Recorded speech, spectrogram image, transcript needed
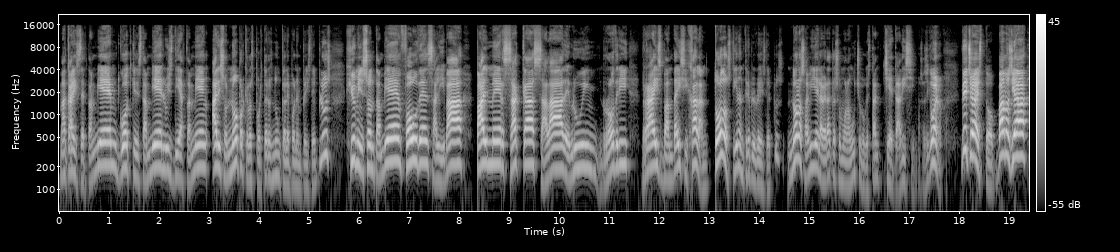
McAllister también, Watkins también, Luis Díaz también, Allison no porque los porteros nunca le ponen Playstyle Plus, Huminson también, Foden, Saliba, Palmer, Saka, Salah, De Bruyne, Rodri, Rice, Van y Haaland. Todos tienen triple Blaze Plus. No lo sabía y la verdad que eso mola mucho porque están chetadísimos. Así que bueno, dicho esto, vamos ya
